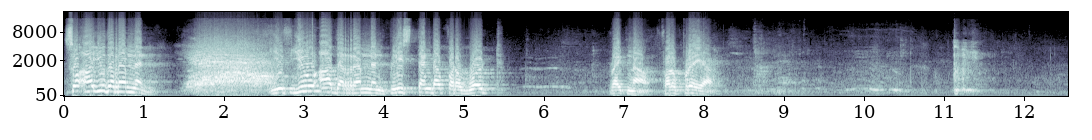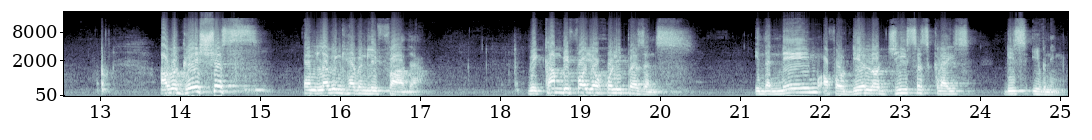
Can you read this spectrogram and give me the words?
So are you the remnant? Yes. If you are the remnant, please stand up for a word right now, for a prayer. Our gracious and loving Heavenly Father, we come before your holy presence in the name of our dear Lord Jesus Christ this evening.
